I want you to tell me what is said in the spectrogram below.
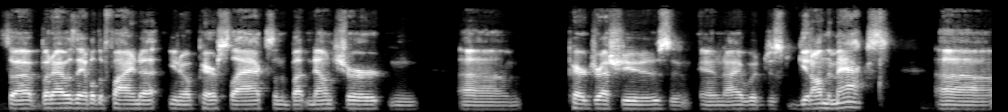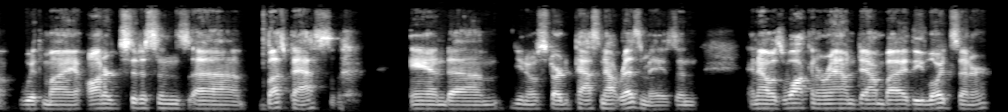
So but i was able to find a you know pair of slacks and a button down shirt and um pair of dress shoes and and i would just get on the max uh, with my honored citizens uh, bus pass, and um, you know started passing out resumes. and And I was walking around down by the Lloyd Center,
